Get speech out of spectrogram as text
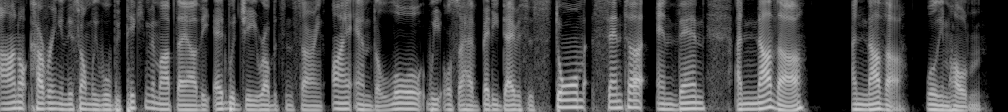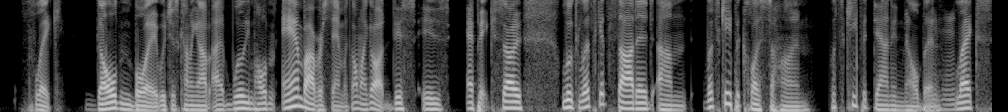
are not covering in this one. We will be picking them up. They are the Edward G. Robinson starring I Am the Law. We also have Bette Davis's Storm Center, and then another another William Holden flick, Golden Boy, which is coming up. Uh, William Holden and Barbara Stanwyck. Oh my God, this is epic. So, look, let's get started. Um, let's keep it close to home. Let's keep it down in Melbourne. Mhm. Lex,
